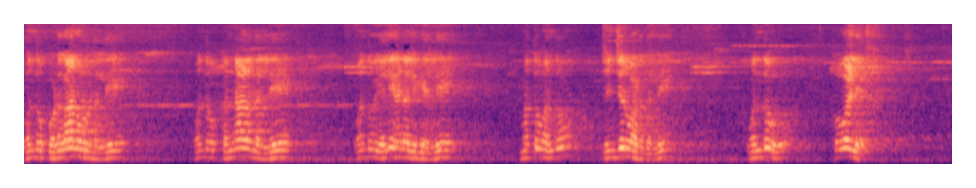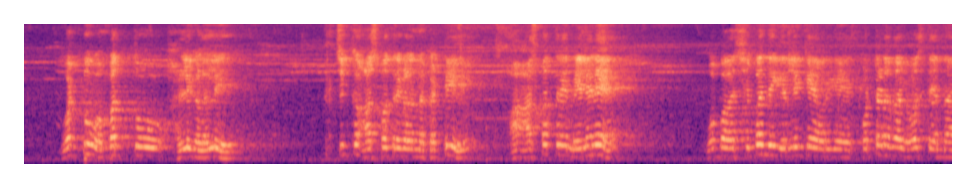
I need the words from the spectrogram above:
ಒಂದು ಕೊಡಗಾನೂರಿನಲ್ಲಿ, ಒಂದು ಕನ್ನಾಳದಲ್ಲಿ ಒಂದು ಎಲಿಹಡಲಿಗೆಯಲ್ಲಿ ಮತ್ತು ಒಂದು ಜಿಂಜಿರವಾಡದಲ್ಲಿ ಒಂದು ಹುವಳ್ಳಿಯಲ್ಲಿ ಒಟ್ಟು ಒಂಬತ್ತು ಹಳ್ಳಿಗಳಲ್ಲಿ ಚಿಕ್ಕ ಆಸ್ಪತ್ರೆಗಳನ್ನು ಕಟ್ಟಿ ಆ ಆಸ್ಪತ್ರೆ ಮೇಲೇ ಒಬ್ಬ ಸಿಬ್ಬಂದಿಗೆ ಇರಲಿಕ್ಕೆ ಅವರಿಗೆ ಕೊಟ್ಟಡದ ವ್ಯವಸ್ಥೆಯನ್ನು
